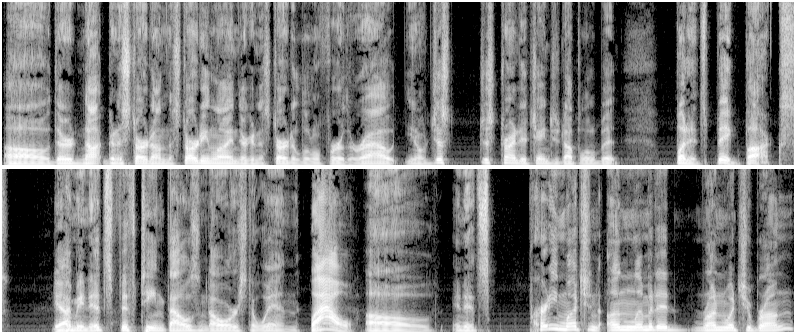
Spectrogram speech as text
Uh, they're not going to start on the starting line. They're going to start a little further out. You know, just just trying to change it up a little bit. But it's big bucks. Yeah. I mean, it's fifteen thousand dollars to win. Wow. Oh, and it's pretty much an unlimited run what you brung.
